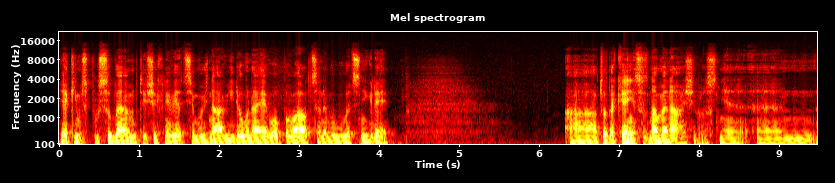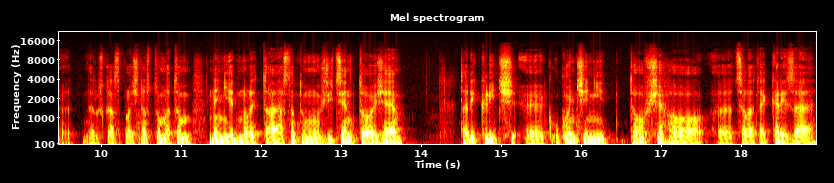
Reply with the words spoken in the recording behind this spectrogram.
jakým způsobem ty všechny věci možná výjdou najevo po válce nebo vůbec nikdy. A to také něco znamená, že vlastně e, ruská společnost v tomhle není jednolitá. Já snad tomu můžu říct jen to, že tady klíč e, k ukončení toho všeho, e, celé té krize,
